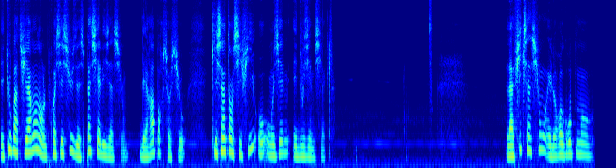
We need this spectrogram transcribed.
et tout particulièrement dans le processus de spatialisation des rapports sociaux qui s'intensifie au XIe et XIIe siècle. La fixation et le regroupement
